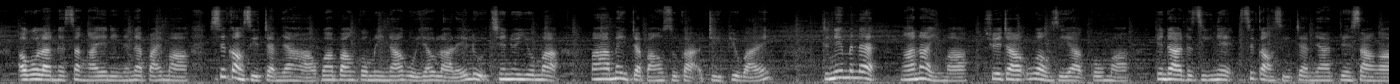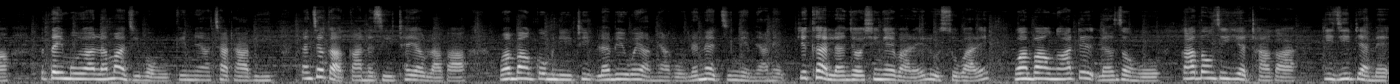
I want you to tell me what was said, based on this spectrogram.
။အောက်တိုဘာ25ရက်နေ့နနက်ပိုင်းမှာစစ်ကောင်စီတပ်များဟာဝမ်ပေါင်ကုမ္ပဏီနားကိုရောက်လာတယ်လို့ချင်းတွင်းရုံးမှမဟာမိတ်တပ်ပေါင်းစုကအတည်ပြုပါတယ်။ဒီနေ့မနက်9နာရီမှာရွှေတောင်ဥအောင်စရကုန်းမှာ ကင်တာတစည်းနဲ့စစ်ကောင်စီတပ်များတင်ဆောင်ကပသိမ်မိုရွာလမ်းမကြီးပေါ်ကိုကင်းများချထားပြီးတန်ချက်ကကားနစီထက်ရောက်လာကဝမ်ပေါင်ကုမ္ပဏီထိလမ်းဘေးဝဲရများကိုလက်နက်ကြီးငယ်များနဲ့ပြစ်ခတ်လမ်းကျော်ရှင်းခဲ့ပါတယ်လို့ဆိုပါတယ်။ဝမ်ပေါင်91လမ်းဆောင်ကိုကားသုံးစီးရပ်ထားကပြည်ကြီးပြန်မဲ့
